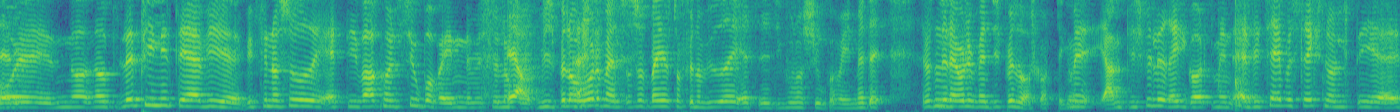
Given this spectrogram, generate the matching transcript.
Det Og det. øh, noget, noget lidt pinligt, det er, at vi, øh, vi finder så ud af, at de var kun syv på banen, da vi spillede Ja, vi spiller 8 mands, og så bagefter finder vi ud af, at øh, de kun har 7 på banen. Men det, det var sådan lidt ærgerligt, men de spillede også godt. Det, gjorde Men, jamen, de spillede rigtig godt, men at vi taber 6-0, det er,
